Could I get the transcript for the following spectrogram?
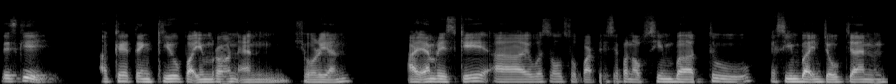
Rizky. Okay, thank you, Pak Imron and Shorian. I am Rizky. I was also participant of Simba 2, eh, Simba in Jogja, and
